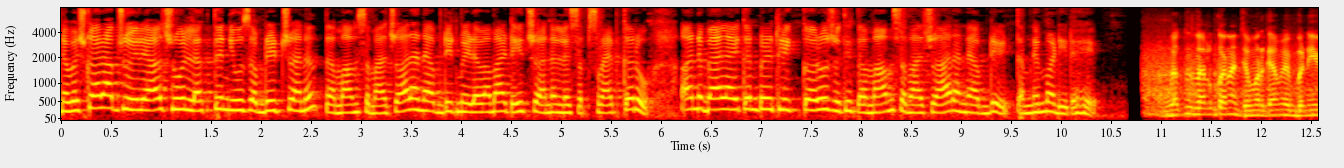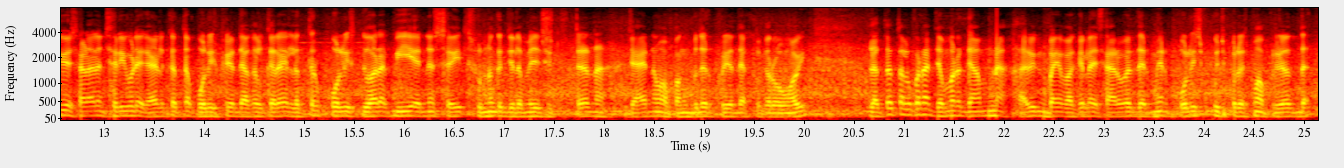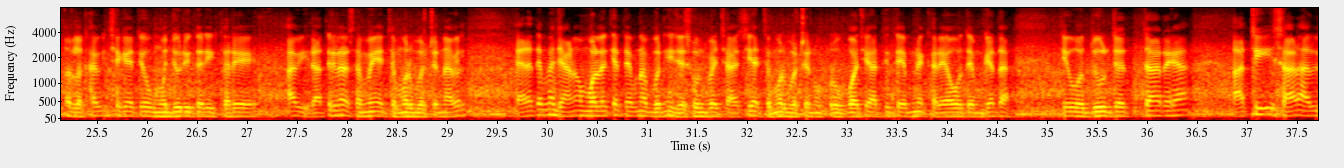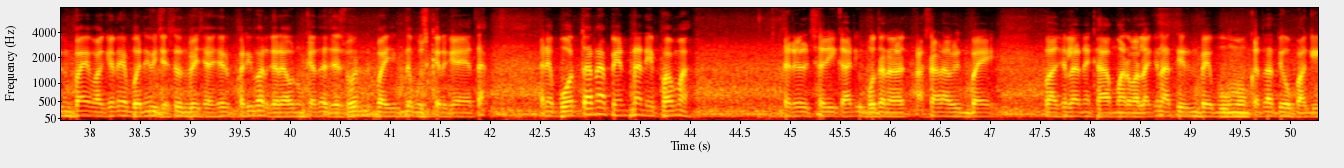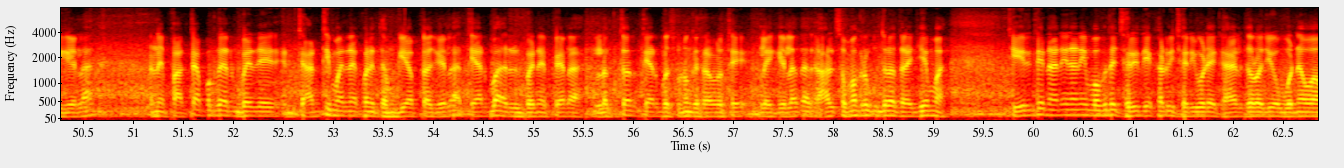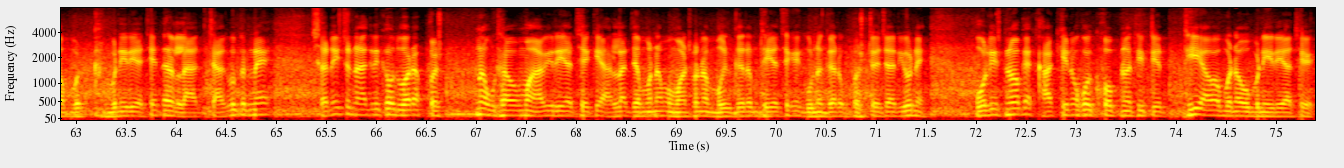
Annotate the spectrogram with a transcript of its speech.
નમસ્કાર, આપ જોઈ રહ્યા છો લખત ન્યૂઝ અપડેટ ચેનલ. તમામ સમાચાર અને અપડેટ મેળવવા માટે ચેનલને સબસ્ક્રાઇબ કરો અને બેલ આઇકન પર ક્લિક કરો જેથી તમામ સમાચાર અને અપડેટ તમને મળી રહે. લખતર તાલુકાના જમર ગામે બની શાળાને છરી વડે ઘાયલ કરતા પોલીસ ફરિયાદ દાખલ કરાઈ. લખતર પોલીસ દ્વારા બીએનએસ સહિત સુરનગર જિલ્લા મેજિસ્ટ્રેટના જાહેરનામા ભંગ બદલ ફરિયાદ દાખલ કરવામાં આવી. લખતર તાલુકાના જમર ગામના અરવિંદભાઈ વાઘેલાએ સારવાર દરમિયાન પોલીસ પૂછપરછમાં ફરિયાદ લખાવી છે કે તેઓ મજૂરી કરી ઘરે આવી. રાત્રિના સમયે જમર બસ સ્ટેન્ડ આવેલ. ત્યારે તેમને જાણવા મળે કે તેમના બની જસવંતભાઈ છાસિયા જમર બસ સ્ટેન્ડ ઉપર છે. આથી તેમને ઘરે આવો તેમ કહેતા તેઓ દૂર જતા રહ્યા. આથી શાળા અરવિંદભાઈ વાઘેલાએ બનાવી જસવંતભાઈ છાસિયાને ફરીવાર ઘરે આવવાનું કહેતા જસવંતભાઈ એકદમ ઉશ્કેર ગયા હતા અને પોતાના પેન્ટના નેફામાં કરેલ છરી કાઢી પોતાના આશાળા અરવિંદભાઈ વાઘેલાને ઘા મારવા લાગેલા. આથી અરવિંદભાઈ બૂમો કરતા તેઓ ભાગી ગયેલા. અને ભાગતા ભાગતા અરવિંદભાઈને જાનથી મારી નાખવાની ધમકી આપતા ગયેલા. ત્યારબાદ અરવિંદભાઈને પહેલાં લખતર, ત્યારબાદ સુરંગ સારવારથી લઈ ગયેલા હતા. હાલ સમગ્ર ગુજરાત રાજ્યમાં જે રીતે નાની નાની બાબતે છરી દેખાડવી, છરી વડે ઘાયલ કરવા જેવો બનાવવા બની રહ્યા છે, ત્યારે જાગૃત અને સનિષ્ઠ નાગરિકો દ્વારા પ્રશ્ન ઉઠાવવામાં આવી રહ્યા છે કે હાલના જમાનામાં માણસોના મગજ ગરમ થયા છે કે ગુનેગારો, ભ્રષ્ટાચારીઓને પોલીસનો કે ખાખીનો કોઈ ખોફ નથી. તેથી આવા બનાવો બની રહ્યા છે.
